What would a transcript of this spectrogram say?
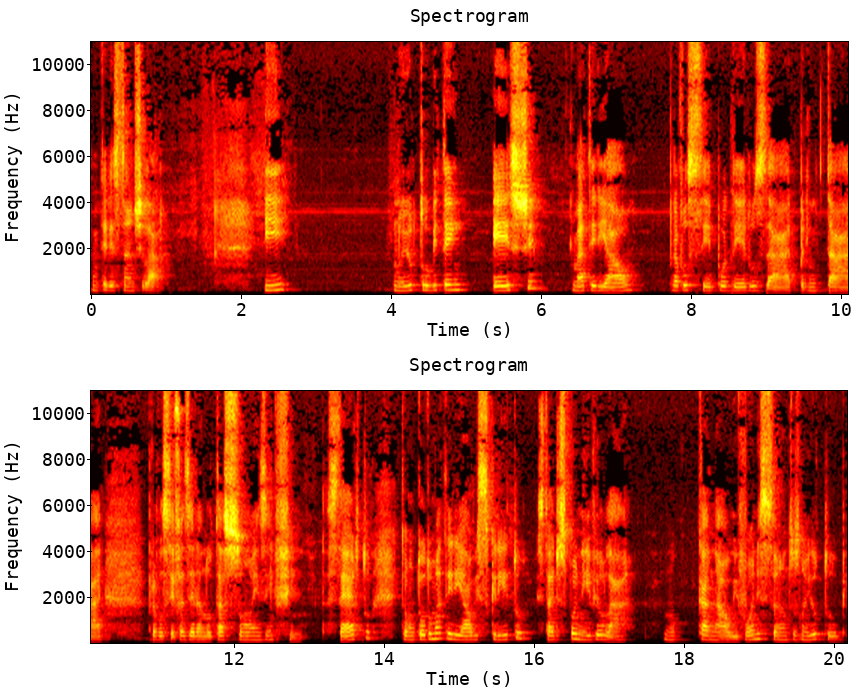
interessante lá. E no YouTube tem este material para você poder usar, printar, para você fazer anotações, enfim, tá certo? Então, todo o material escrito está disponível lá no canal Ivone Santos no YouTube.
